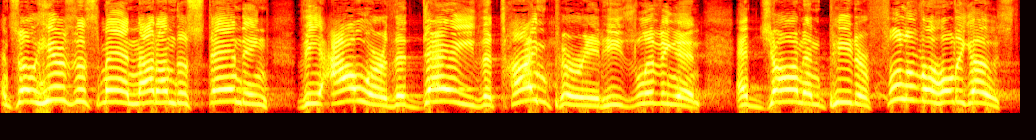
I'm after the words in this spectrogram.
And so here's this man not understanding the hour, the day, the time period he's living in. And John and Peter, full of the Holy Ghost,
